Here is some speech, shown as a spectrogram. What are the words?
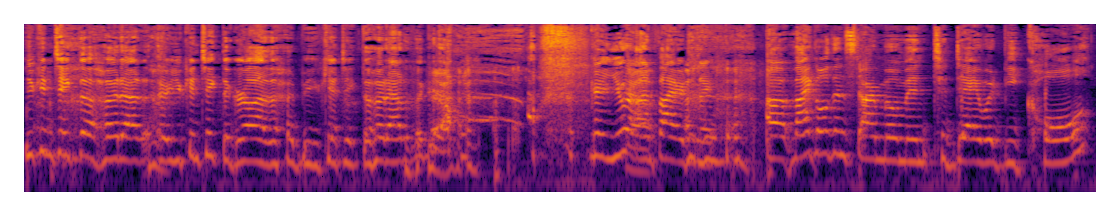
"You can take the hood out, of, or you can take the girl out of the hood, but you can't take the hood out of the girl." okay, you are on fire tonight. Uh, my golden star moment today would be Cole.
